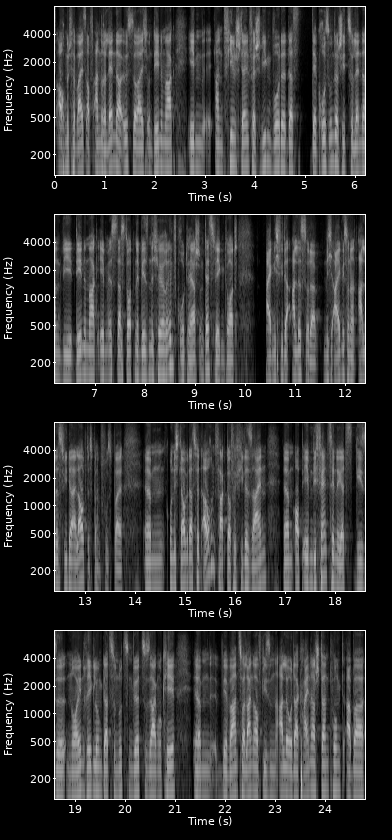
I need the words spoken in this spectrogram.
auch mit Verweis auf andere Länder, Österreich und Dänemark, eben an vielen Stellen verschwiegen wurde, dass der große Unterschied zu Ländern wie Dänemark eben ist, dass dort eine wesentlich höhere Impfquote herrscht und deswegen dort eigentlich wieder alles oder nicht eigentlich, sondern alles wieder erlaubt ist beim Fußball. Ähm, und ich glaube, das wird auch ein Faktor für viele sein, ähm, ob eben die Fanszene jetzt diese neuen Regelungen dazu nutzen wird, zu sagen, okay, ähm, wir waren zwar lange auf diesem alle oder keiner Standpunkt, aber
